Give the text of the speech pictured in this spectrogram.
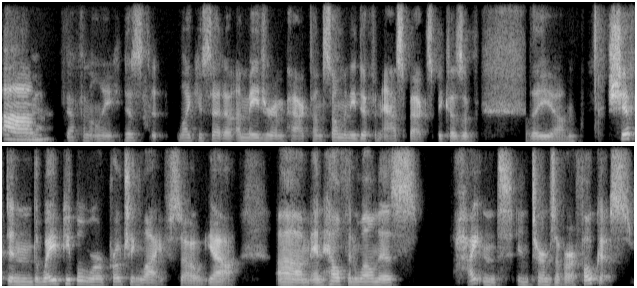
Um, yeah, definitely. Just like you said, a, a major impact on so many different aspects because of the um, shift in the way people were approaching life. So, yeah, um, and health and wellness heightened in terms of our focus,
